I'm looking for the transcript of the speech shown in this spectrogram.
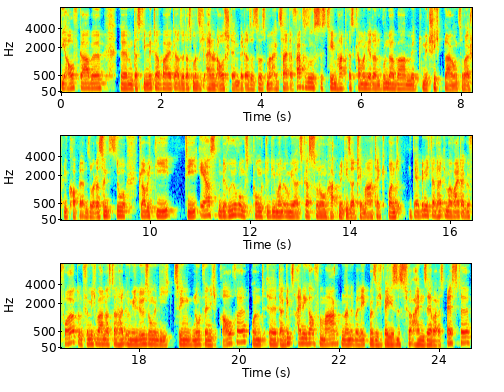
die Aufgabe, ähm, dass die Mitarbeiter, also dass man sich ein- und ausstempelt, also dass man ein Zeiterfassungs System hat, das kann man ja dann wunderbar mit, mit Schichtplanung zum Beispiel koppeln. So, das sind so, glaube ich, die, die ersten Berührungspunkte, die man irgendwie als Gastronom hat mit dieser Thematik. Und der bin ich dann halt immer weiter gefolgt. Und für mich waren das dann halt irgendwie Lösungen, die ich zwingend notwendig brauche. Und äh, da gibt's einige auf dem Markt und dann überlegt man sich, welches ist für einen selber das Beste.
